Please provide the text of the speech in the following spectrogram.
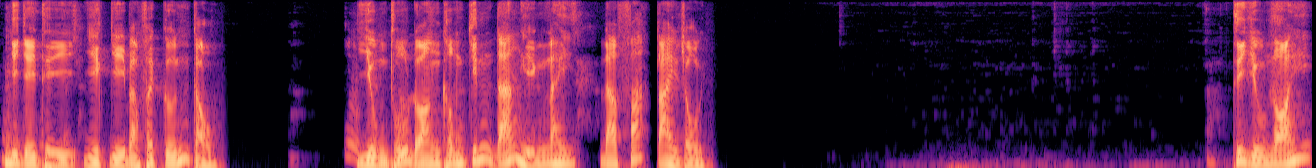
Như vậy thì việc gì bạn phải cưỡng cầu? Dùng thủ đoạn không chính đáng hiện nay Đã phát tài rồi. Thí dụ nói,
